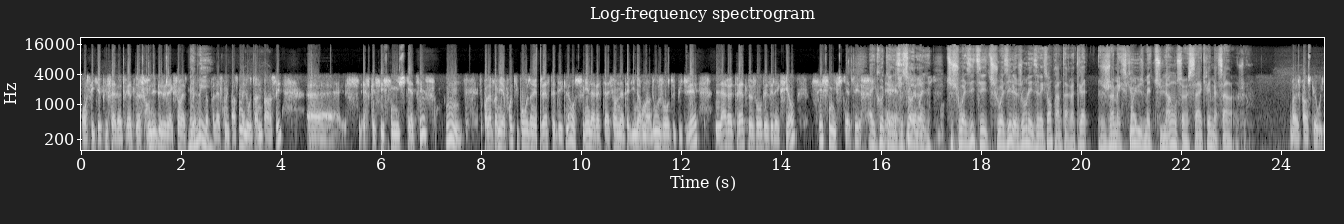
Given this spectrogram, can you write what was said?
On sait qu'il a pris sa retraite le journée des élections la semaine, oui. pas la semaine passée, mais l'automne passé. Euh, Est-ce que c'est significatif? Hmm. C'est pas la première fois qu'il pose un geste d'éclat. On se souvient de l'arrestation de Nathalie Normando au jour du budget, la retraite le jour des élections. C'est significatif. écoute, c'est ça. tu choisis, tu choisis le jour des élections de prendre ta retraite. Je m'excuse, mais tu lances un sacré message. Ben, je pense que oui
